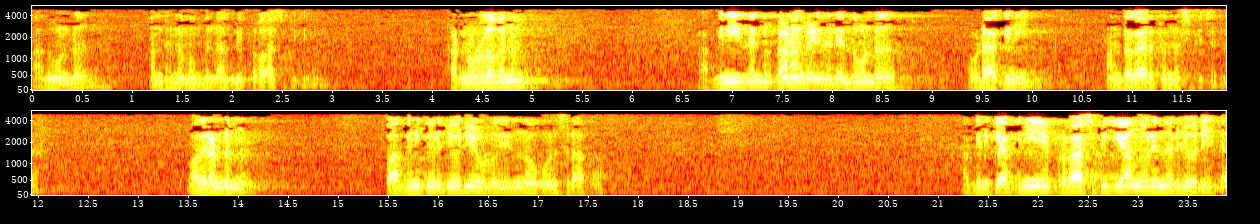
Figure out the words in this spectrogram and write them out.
അതുകൊണ്ട് അന്ധന്റെ മുമ്പിൽ അഗ്നി പ്രകാശിപ്പിക്കുന്നു. കണ്ണുള്ളവനും അഗ്നിയില്ലെങ്കിൽ കാണാൻ കഴിയുന്നില്ല. എന്തുകൊണ്ട്? അവിടെ അഗ്നി അന്ധകാരത്തെ നശിപ്പിച്ചില്ല. അത് രണ്ടും വേണം. അപ്പൊ അഗ്നിക്കൊരു ജോലിയേ ഉള്ളൂ. ഇതിന് നമുക്ക് മനസ്സിലാക്കാം. അഗ്നിക്ക് അഗ്നിയെ പ്രകാശിപ്പിക്കുക എന്ന് പറയുന്ന ഒരു ജോലിയില്ല.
